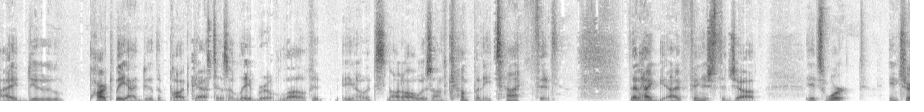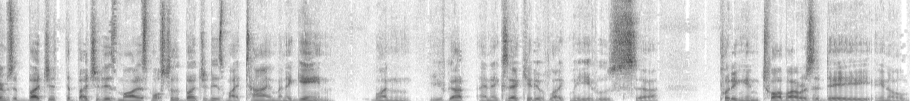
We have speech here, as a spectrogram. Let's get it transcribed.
I do partly I do the podcast as a labor of love. It you know it's not always on company time that that I I finish the job it's worked. In terms of budget, the budget is modest. Most of the budget is my time. And again, when you've got an executive like me who's uh, putting in 12 hours a day, you know,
